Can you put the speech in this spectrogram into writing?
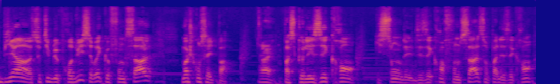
bien euh, ce type de produit, c'est vrai que fond de salle, moi je conseille pas. Ouais. Parce que les écrans qui sont des, des écrans fond de salle sont pas des écrans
